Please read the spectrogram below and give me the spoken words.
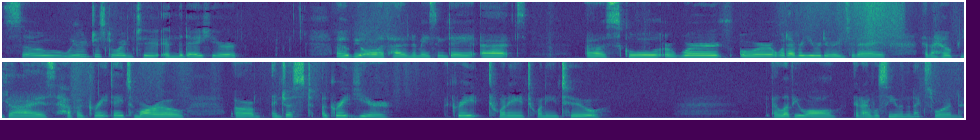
So we're just going to end the day here. I hope you all have had an amazing day at uh, school or work or whatever you were doing today. And I hope you guys have a great day tomorrow um, and just a great year, a great 2022. I love you all, and I will see you in the next one.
